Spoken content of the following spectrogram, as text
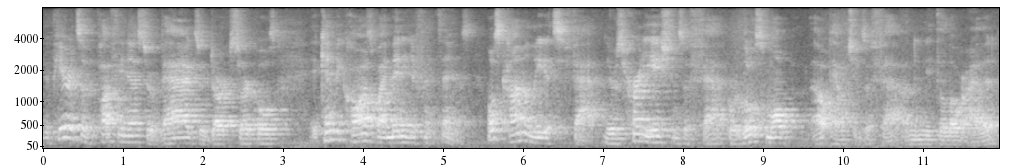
The appearance of puffiness or bags or dark circles it can be caused by many different things. Most commonly it's fat. There's herniations of fat or little small outpouchings of fat underneath the lower eyelid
